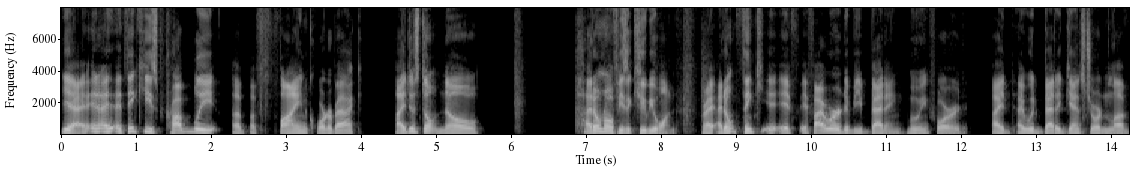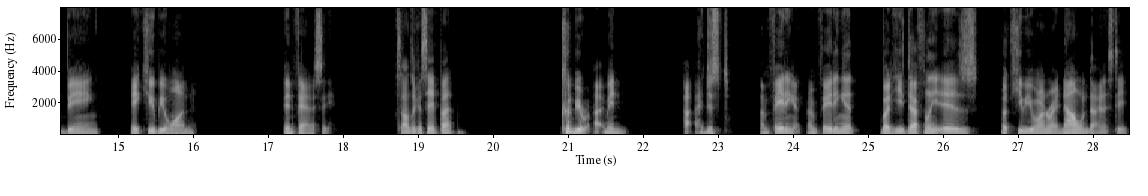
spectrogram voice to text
Yeah, and I, I think he's probably a, a fine quarterback. I just don't know. I don't know if he's a QB one, right? I don't think if if I were to be betting moving forward, I I would bet against Jordan Love being a QB one in fantasy. Sounds like a safe bet. Could be. I mean, I, I just I'm fading it. I'm fading it. But he definitely is a QB one right now in Dynasty.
